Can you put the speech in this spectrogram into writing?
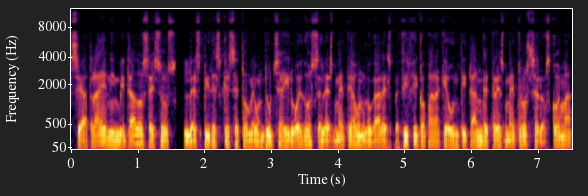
se atraen invitados esos, les pides que se tome un ducha y luego se les mete a un lugar específico para que un titán de 3 metros se los coma,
